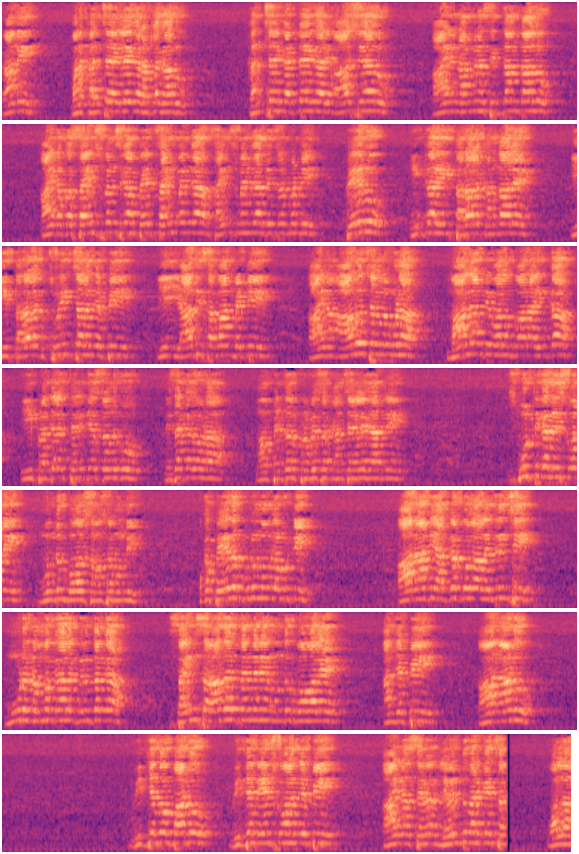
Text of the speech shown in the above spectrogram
కానీ మన కంచె ఐలే గారు అట్లా కాదు. కంచె కట్టే గారి ఆశయాలు ఆయన నమ్మిన సిద్ధాంతాలు ఆయన ఒక సైన్స్ మెన్స్గా పేరు సైన్స్ మెన్గా సైన్స్ మెన్గా తెచ్చినటువంటి పేరు ఇంకా ఈ తరాలకు అందాలే. ఈ తరాలకు చూపించాలని చెప్పి ఈ యాది సభాను పెట్టి ఆయన ఆలోచనలు కూడా మాలాంటి వాళ్ళ ద్వారా ఇంకా ఈ ప్రజలకు తెలియజేసినందుకు నిజంగా కూడా మా పెద్దలు ప్రొఫెసర్ స్ఫూర్తిగా తీసుకొని ముందుకు పోవాల్సిన అవసరం ఉంది. ఒక పేద కుటుంబంలో పుట్టి ఆనాటి అగ్రకులాలు ఎదిరించి మూఢ నమ్మకాలకు విరుద్ధంగా సైన్స్ ఆధారితంగానే ముందుకు పోవాలి అని చెప్పి ఆనాడు విద్యతో పాటు విద్య నేర్చుకోవాలని చెప్పి ఆయన సెవెన్ లెవెన్త్ వరకే చదివి వాళ్ళ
